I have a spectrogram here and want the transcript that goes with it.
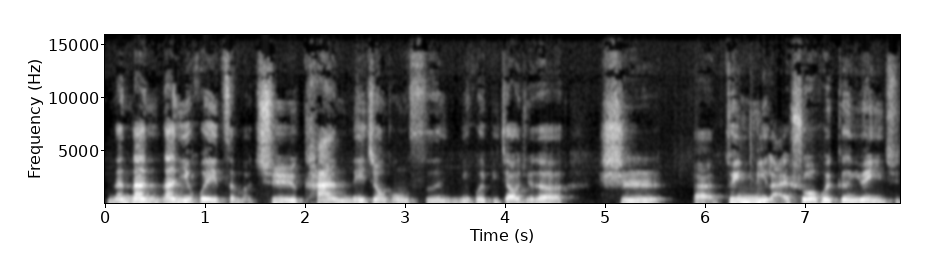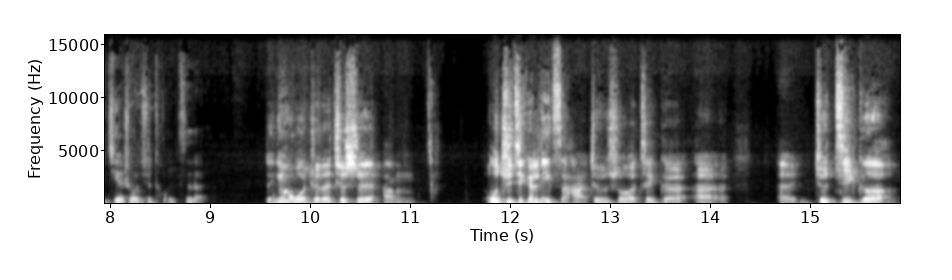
那那那你会怎么去看哪种公司？你会比较觉得是呃，对于你来说会更愿意去接受去投资的？因为我觉得就是嗯，我举几个例子哈，就是说这个呃呃，就几个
